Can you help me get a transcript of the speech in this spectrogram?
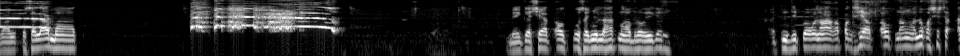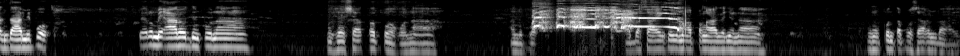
Maraming po salamat. Mega shout out po sa inyo lahat mga broigan. At hindi po ako nakakapag-shout out ng ano kasi sa, ang dami po. Pero may araw din po na magsa-shout out po ako na ano po. Babasahin ko yung mga pangalan nyo na pumupunta po sa akin bahay.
